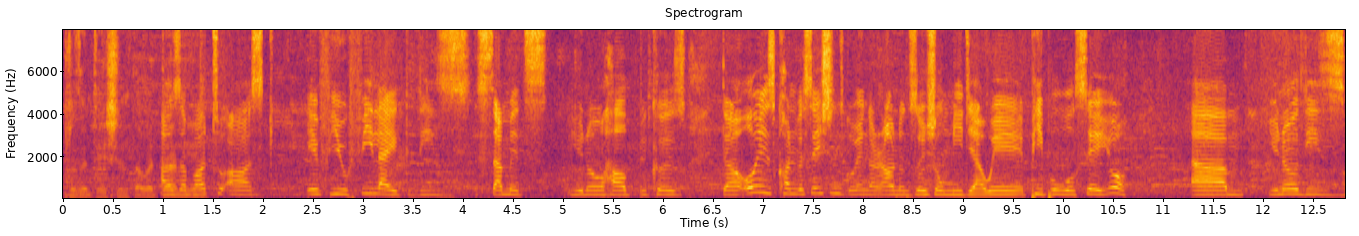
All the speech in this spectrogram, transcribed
presentations that were done I was here. about to ask if you feel like these summits, you know, help because there are always conversations going around on social media where people will say, yo, um, you know, these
